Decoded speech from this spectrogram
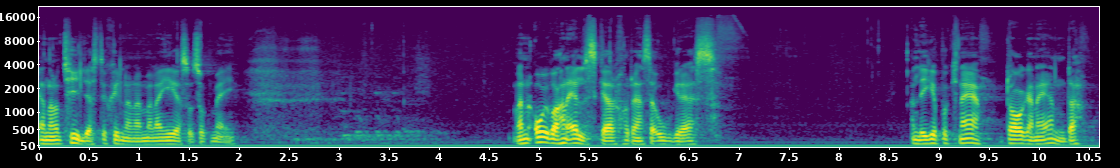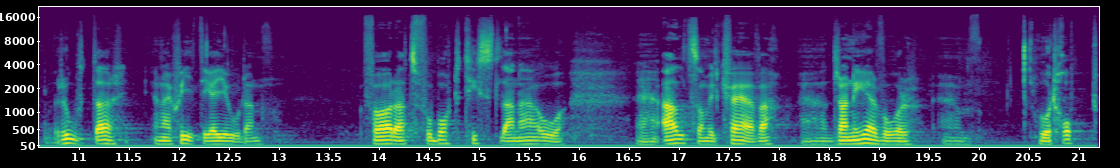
En av de tydligaste skillnaderna mellan Jesus och mig. Men oj vad han älskar att rensa ogräs. Han ligger på knä dagarna i ända, rotar i den här skitiga jorden. För att få bort tistlarna och eh, allt som vill kväva, eh, dra ner vår, eh, vårt hopp.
